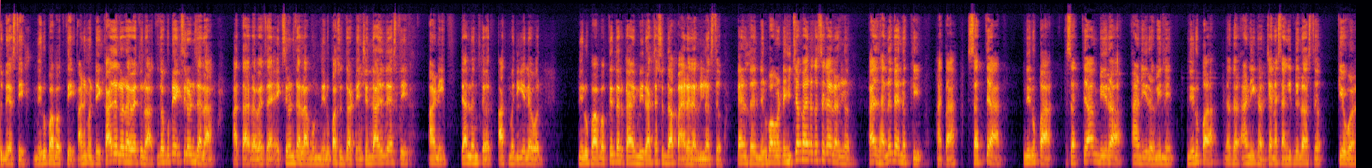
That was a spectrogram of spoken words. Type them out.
उभी असते. निरुपा बघते आणि म्हणते काय झालं रव्या तुला? तुझा कुठे ऍक्सिडेंट झाला? आता रव्याचा ऍक्सिडेंट झाला म्हणून निरुपा सुद्धा टेन्शनला आलेली असते. आणि त्यानंतर आतमध्ये गेल्यावर निरुपा बघते तर काय मीराच्या सुद्धा पायऱ्या लागलेलं असतं. त्यानंतर निरुपा म्हणते हिच्या पायऱ्या कसं काय लागलं? काय झालं काय नक्की? आता सत्या निरुपा सत्या मीरा आणि रवीने निरुपा नगर आणि घरच्यांना सांगितलेलं असतं केवळ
